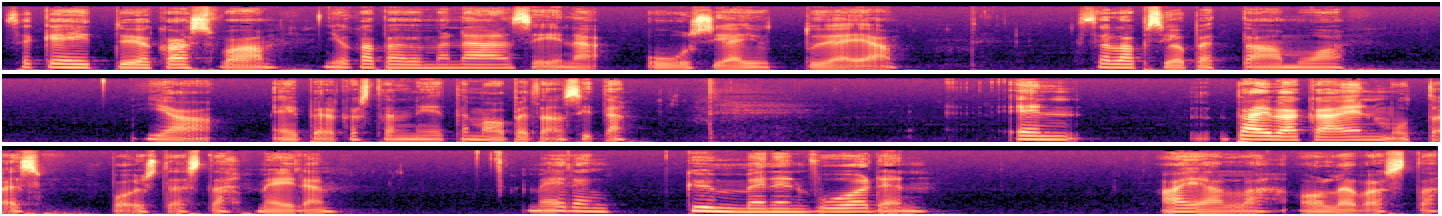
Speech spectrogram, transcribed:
Se kehittyy ja kasvaa. Joka päivä mä näen siinä uusia juttuja ja se lapsi opettaa mua. Ja ei pelkästään niin, että mä opetan sitä. En päiväkään en muuttaisi pois tästä meidän, meidän kymmenen vuoden ajalla olevasta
